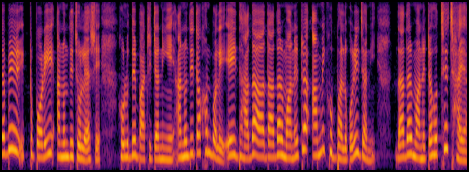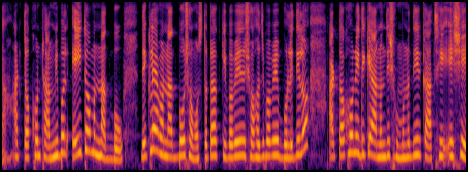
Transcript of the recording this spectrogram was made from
যাবে একটু পরেই আনন্দি চলে আসে হলুদের বাটিটা নিয়ে। আনন্দি তখন বলে, এই দাদা দাদার মানেটা আমি খুব ভালো করেই জানি। দাদার মানেটা হচ্ছে ছায়া। আর তখন ঠাম্মি বল, এই তো আমার নাত বউ। দেখলে আমার নাত বউ সমস্তটা কীভাবে সহজভাবে বলে দিল? আর তখন এদিকে আনন্দি সুমনাদির কাছে এসে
